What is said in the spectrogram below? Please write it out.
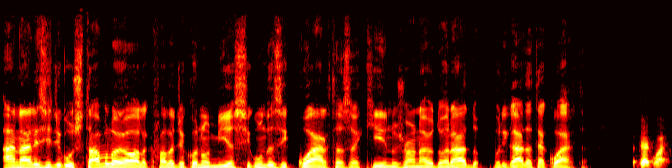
Análise de Gustavo Loyola, que fala de economia segundas e quartas aqui no Jornal Eldorado. Obrigado, até quarta. Até quarta.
